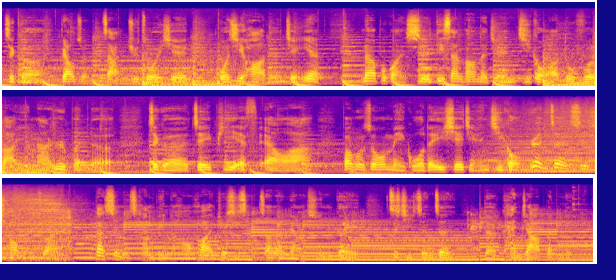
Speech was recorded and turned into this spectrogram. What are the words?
这个标准在去做一些国际化的检验。那不管是第三方的检验机构啊，杜夫莱因啊，日本的这个 JPFL 啊，包括说美国的一些检验机构，认证是敲门砖。但是你产品的好坏，就是厂商的良心跟自己真正的看家本领。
